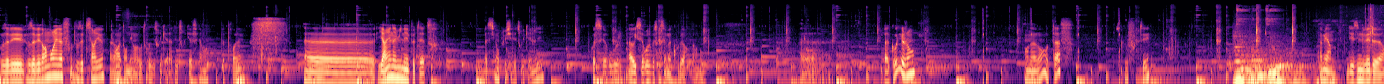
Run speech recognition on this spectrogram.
Vous avez, vraiment rien à foutre Vous êtes sérieux? Alors attendez, on va vous trouver des trucs à, faire, hein. y a pas de problème. Euh, y a rien à miner peut-être. Bah si, en plus y a des trucs à miner. Pourquoi c'est rouge? Ah oui, c'est rouge parce que c'est ma couleur, pardon. Euh... Bah go les gens En avant, au taf Qu'est-ce que vous foutez? Ah merde, des invaders.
